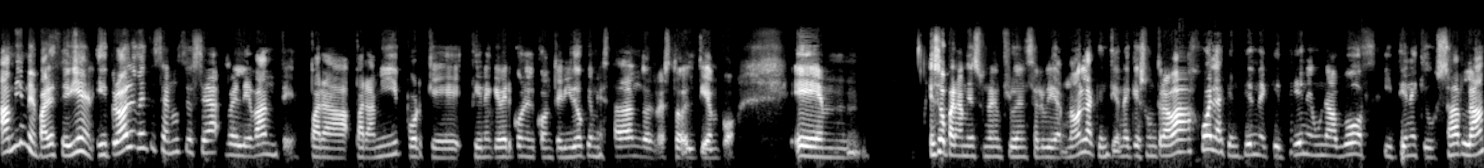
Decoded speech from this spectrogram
a mí me parece bien y probablemente ese anuncio sea relevante para, para mí porque tiene que ver con el contenido que me está dando el resto del tiempo. Em, eso para mí es una influencer bien, ¿no? La que entiende que es un trabajo, la que entiende que tiene una voz y tiene que usarla,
